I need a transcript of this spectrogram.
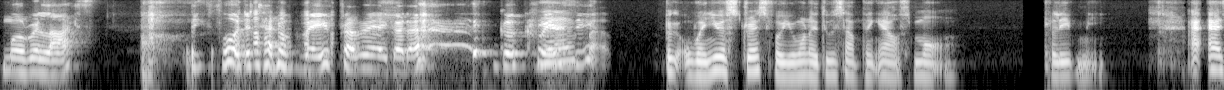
more relaxed before the 10th of may probably i gotta go crazy Yeah, but, but when you're stressful, you want to do something else more. Believe me. I, I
